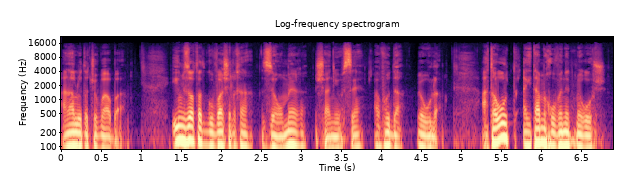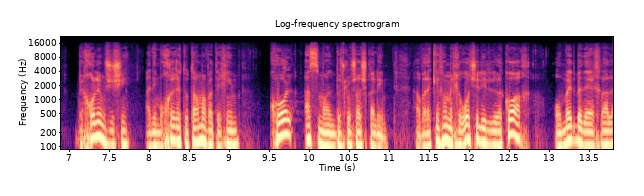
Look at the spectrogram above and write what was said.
ענה לו את התשובה הבאה. אם זאת התגובה שלך, זה אומר שאני עושה עבודה מעולה. הטעות הייתה מכוונת מראש. בכל יום שישי אני מוכר את אותם אבטיחים כל הזמן בשלושה שקלים, אבל היקף המכירות שלי ללקוח עומד בדרך כלל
